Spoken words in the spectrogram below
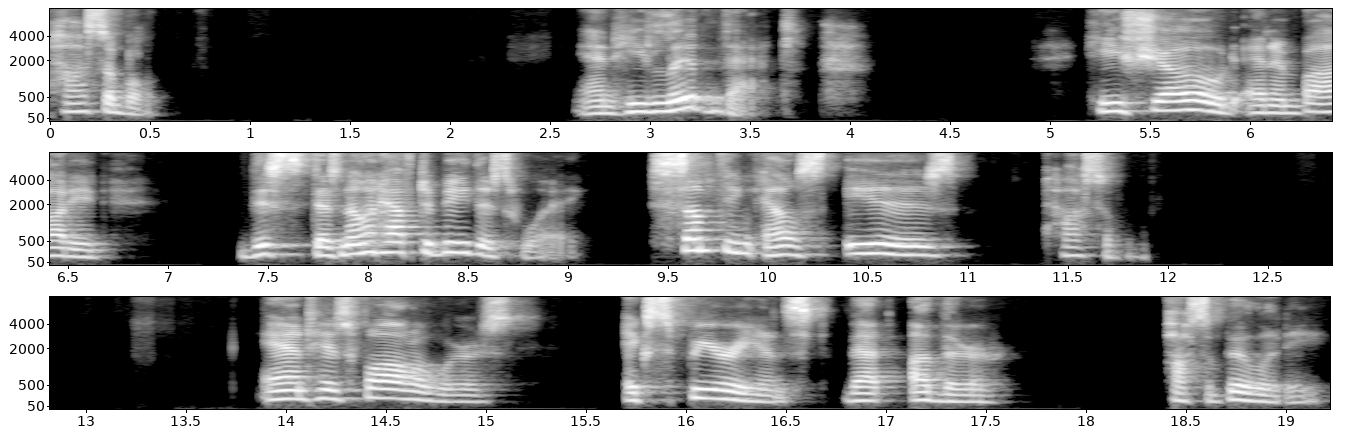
possible and he lived that. He showed and embodied this does not have to be this way. Something else is possible. And his followers experienced that other possibility.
